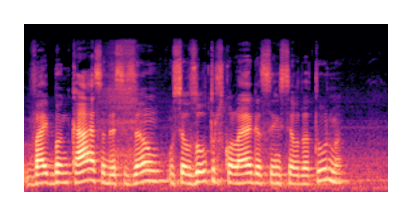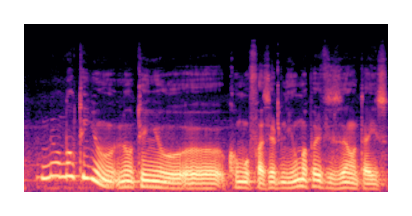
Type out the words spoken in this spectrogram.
vai bancar essa decisão, os seus outros colegas sem ser o da turma? Não, não tenho, não tenho como fazer nenhuma previsão, Thaís.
